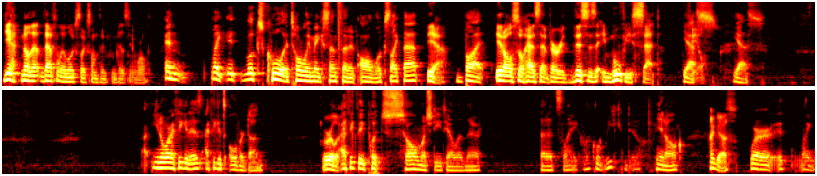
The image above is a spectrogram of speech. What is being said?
yeah, no, that definitely looks like something from Disney World. And like, it looks cool. It totally makes sense that it all looks like that. Yeah, But it also has that very this is a movie set. Yes, yes. Uh, You know what I think it is? I think it's overdone. Really? I think they put so much detail in there that it's like, look what we can do. You know, I guess. where it's like,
